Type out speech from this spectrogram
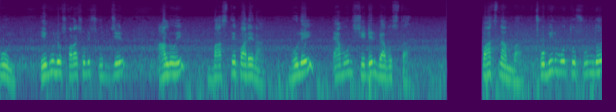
মূল। এগুলো সরাসরি সূর্যের আলোয় বাঁচতে পারে না বলেই এমন শেডের ব্যবস্থা। পাঁচ নাম্বার ছবির মতো সুন্দর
